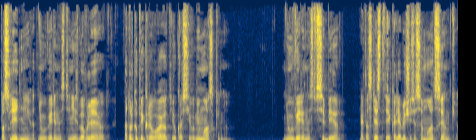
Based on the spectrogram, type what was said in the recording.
Последние от неуверенности не избавляют, а только прикрывают ее красивыми масками. Неуверенность в себе – это следствие колеблющейся самооценки.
